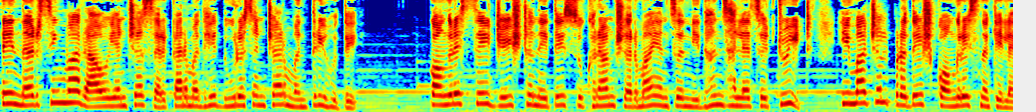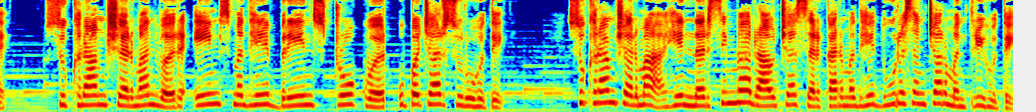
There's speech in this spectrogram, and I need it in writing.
ते नरसिंहा राव यांच्या सरकारमध्ये दूरसंचार मंत्री होते. काँग्रेसचे ज्येष्ठ नेते सुखराम शर्मा यांचं निधन झाल्याचं ट्विट हिमाचल प्रदेश काँग्रेसनं केलंय. सुखराम शर्मांवर एम्समध्ये ब्रेन स्ट्रोकवर उपचार सुरू होते. सुखराम शर्मा हे नरसिंहा रावच्या सरकारमध्ये दूरसंचार मंत्री होते.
